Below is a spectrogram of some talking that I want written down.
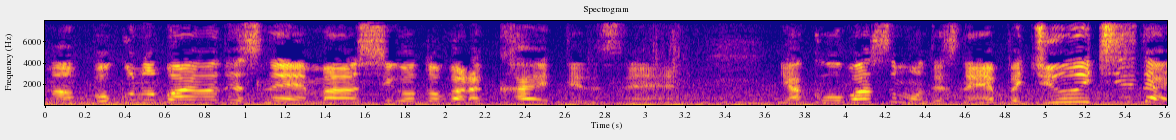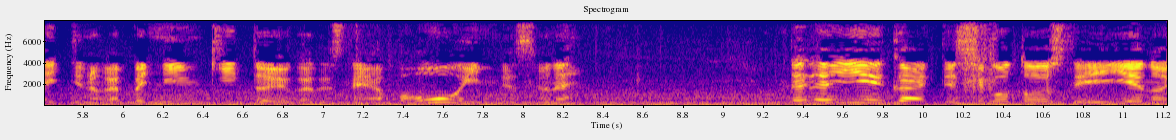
まあ、僕の場合はですね、まあ、仕事から帰ってですね、夜行バスもですね、やっぱり11時台っていうのがやっぱり人気というかですね、やっぱ多いんですよね。大体家帰って仕事をして家の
